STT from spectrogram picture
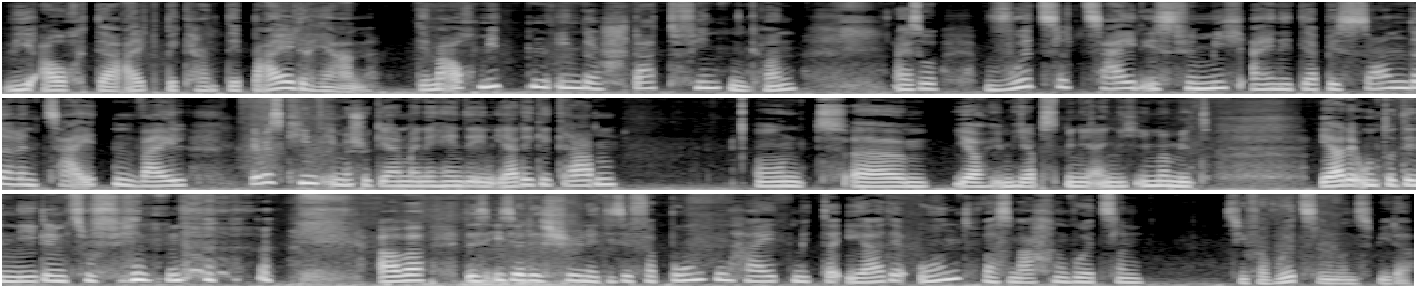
wie auch der altbekannte Baldrian, den man auch mitten in der Stadt finden kann. Also Wurzelzeit ist für mich eine der besonderen Zeiten, weil ich habe als Kind immer schon gern meine Hände in Erde gegraben. Und ähm, ja, im Herbst bin ich eigentlich immer mit Erde unter den Nägeln zu finden. Aber das ist ja das Schöne, diese Verbundenheit mit der Erde und was machen Wurzeln? Sie verwurzeln uns wieder.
